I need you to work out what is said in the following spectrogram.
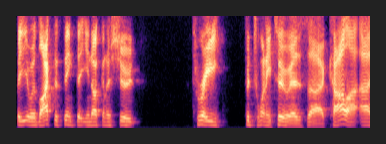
but you would like to think that you're not going to shoot three for 22 as uh, Carla, uh,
